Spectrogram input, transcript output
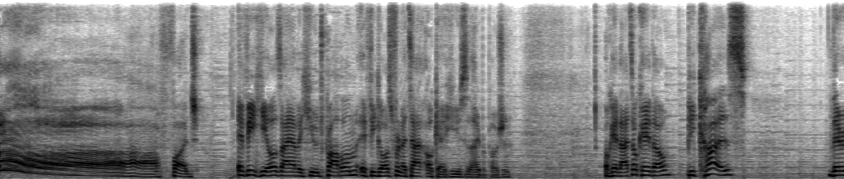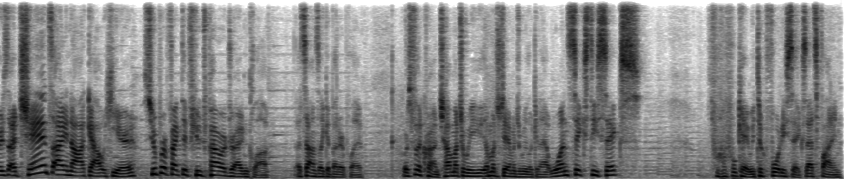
Oh, fudge. If he heals, I have a huge problem. If he goes for an attack... Okay, he uses a Hyper Potion. Okay, that's okay, though, because there's a chance I knock out here. Super effective, huge power Dragon Claw. That sounds like a better play. Where's for the crunch? How much are we? How much damage are we looking at? 166. Okay, we took 46. That's fine.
